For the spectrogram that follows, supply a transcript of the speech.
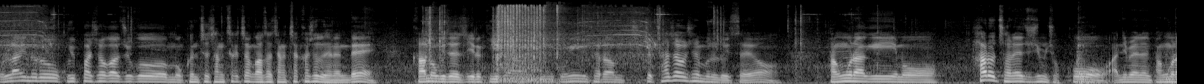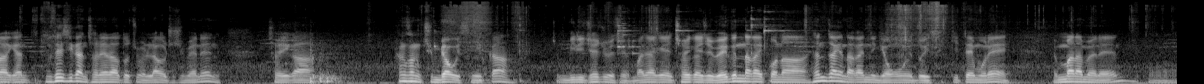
온라인으로 구입하셔가지고 뭐 근처 장착점 가서 장착하셔도 되는데 간혹 이제 이렇게 이런 이 고객님처럼 직접 찾아오시는 분들도 있어요. 방문하기 뭐 하루 전에 주시면 좋고 아니면은 방문하기 한 두세 시간 전에라도 좀 연락을 주시면은 저희가 항상 준비하고 있으니까 좀 미리 좀 해주세요. 만약에 저희가 이제 외근 나가 있거나 현장에 나가 있는 경우도 있기 때문에 웬만하면은 어,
